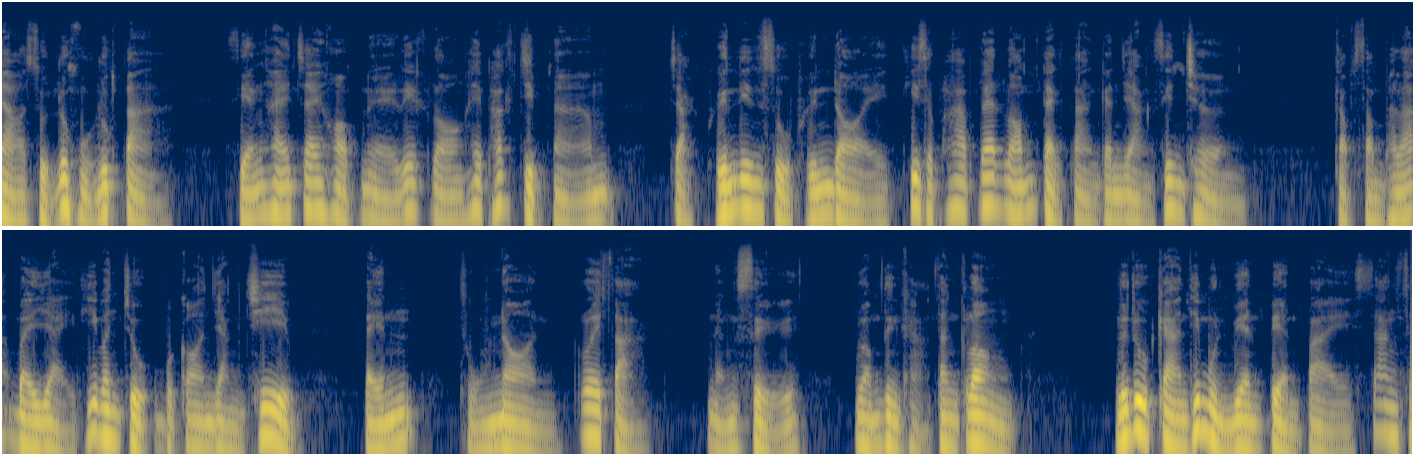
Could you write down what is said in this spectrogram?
ยาวสุดลูกหูลูกตา เสียงหายใจหอบเหนื่อยเรียกร้องให้พักจิบน้ำ จากพื้นดินสู่พื้นดอยที่สภาพแวดล้อมแตกต่างกันอย่างสิ้นเชิง กับสัมภาระใบใหญ่ที่บรรจุอุปกรณ์อย่างชีพ เต็นท์ถุงนอน กล้วยตาก หนังสือ รวมถึงขาตั้งกล้องฤดูกาลที่หมุนเวียนเปลี่ยนไปสร้างเส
